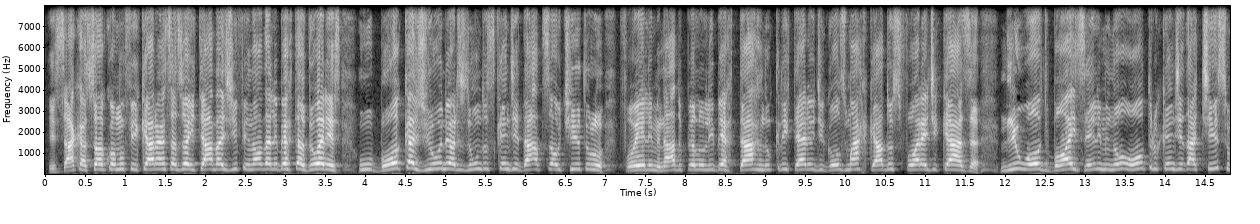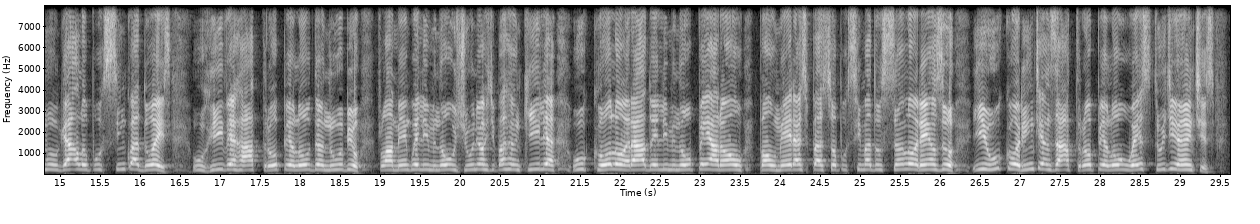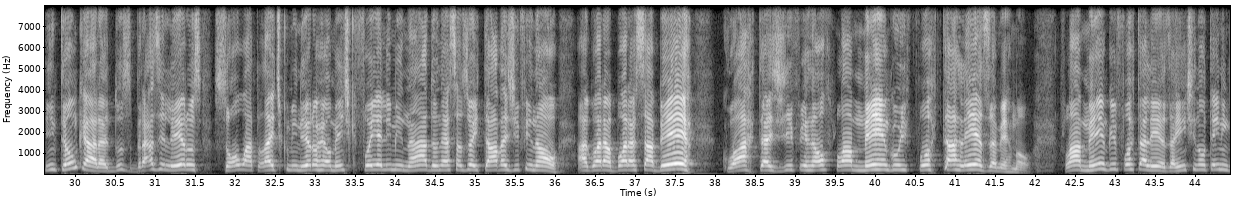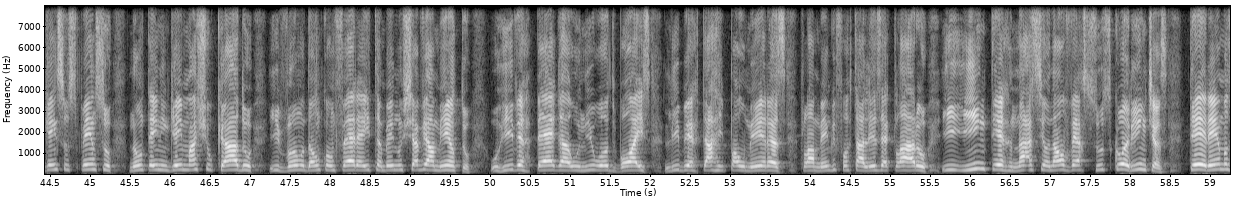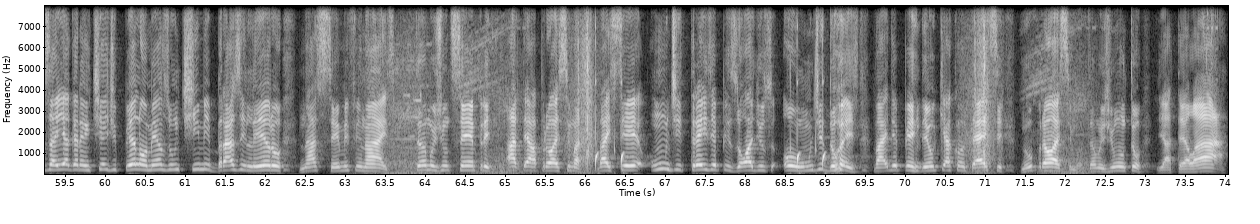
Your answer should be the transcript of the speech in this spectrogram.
E saca só como ficaram essas oitavas de final da Libertadores. O Boca Juniors, um dos candidatos ao título, foi eliminado pelo Libertar no critério de gols marcados fora de casa. New Old Boys eliminou outro candidatíssimo, o Galo, por 5 a 2. O River atropelou o Danúbio. Flamengo eliminou o Júnior de Barranquilha. O Colorado eliminou o Penharol. Palmeiras passou por cima do San Lorenzo. E o Corinthians atropelou o Estudiantes. Então, então, cara, dos brasileiros, só o Atlético Mineiro realmente que foi eliminado nessas oitavas de final. Agora, bora saber. Quartas de final, Flamengo e Fortaleza, meu irmão. Flamengo e Fortaleza. A gente não tem ninguém suspenso, não tem ninguém machucado e vamos dar um confere aí também no chaveamento. O River pega o New Old Boys, Libertar e Palmeiras, Flamengo e Fortaleza, é claro, e Internacional versus Corinthians. Teremos aí a garantia de pelo menos um time brasileiro nas semifinais. Tamo junto sempre, até a próxima. Vai ser um de três episódios ou um de dois. Vai depender o que acontece no próximo. Tamo junto e até lá!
